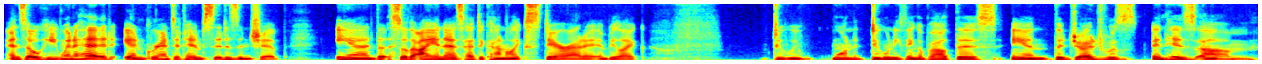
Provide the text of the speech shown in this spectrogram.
And so he went ahead and granted him citizenship. And the, so the INS had to kind of like stare at it and be like, do we want to do anything about this? And the judge was in his um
